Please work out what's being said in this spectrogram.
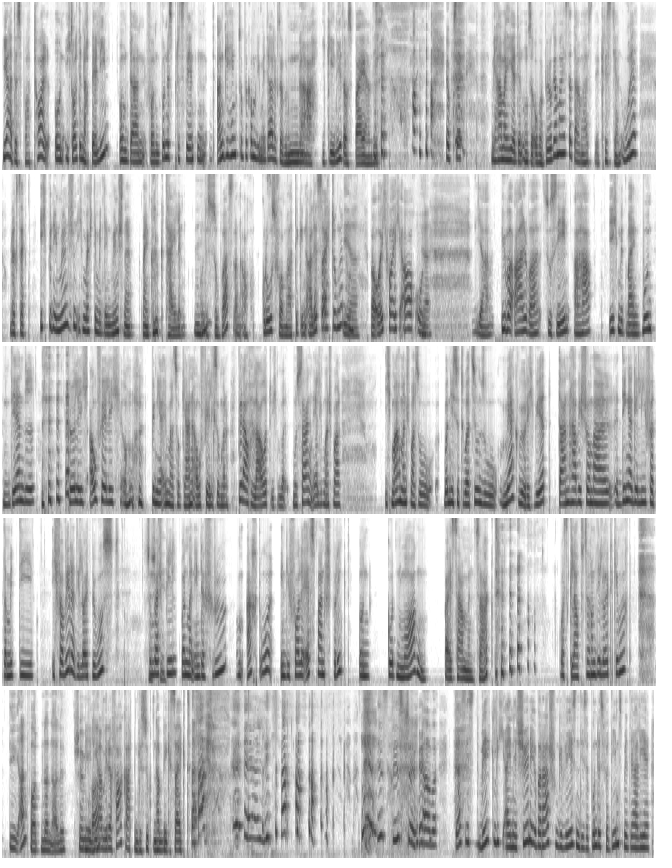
ja, das war toll. Und ich sollte nach Berlin um dann von Bundespräsidenten angehängt zu bekommen, die Medaille. Ich habe gesagt, na, ich gehe nicht aus Bayern weg. ich habe gesagt, wir haben ja hier den, unser Oberbürgermeister, damals der Christian Ude, und er hat gesagt, ich bin in München, ich möchte mit den Münchnern mein Glück teilen. Mhm. Und es so was dann auch großformatig in alle Zeitungen. Ja. bei euch war ich auch. Und ja. Ja, überall war zu sehen, aha, ich mit meinen bunten Dirndl, völlig auffällig. bin ja immer so gerne auffällig. So, ich bin auch laut. Ich muss sagen, ehrlich, manchmal, ich mache manchmal so, wenn die Situation so merkwürdig wird, dann habe ich schon mal Dinger geliefert, damit die, ich verwirre die Leute bewusst. Zum Verstehe. Beispiel, wenn man in der Früh um 8 Uhr in die volle S-Bahn springt und Guten Morgen beisammen sagt. Was glaubst du, haben die Leute gemacht? Die antworten dann alle. Schön nee, brav. die haben ihre Fahrkarten gesucht und haben mir gezeigt. Herrlich. ist das schön. Aber das ist wirklich eine schöne Überraschung gewesen, diese Bundesverdienstmedaille.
